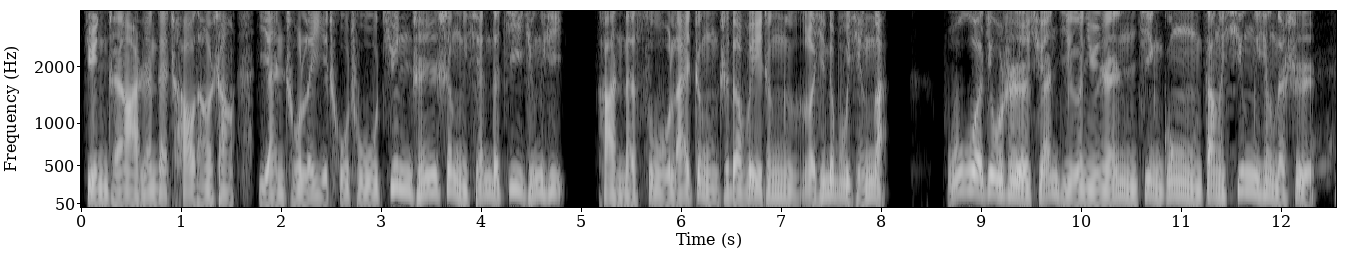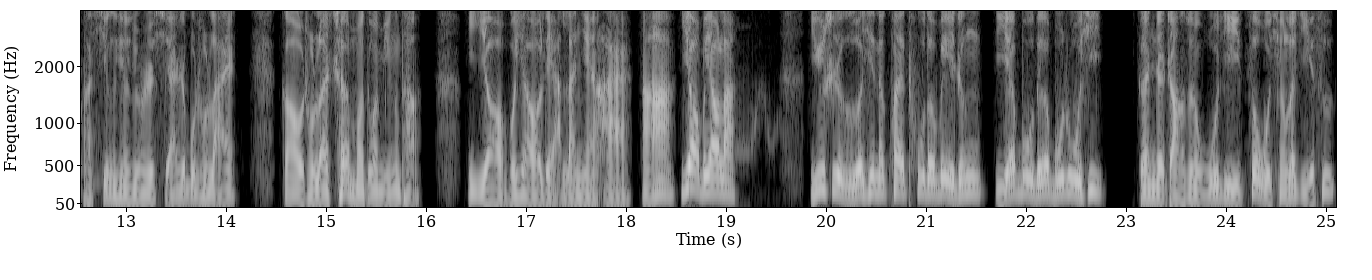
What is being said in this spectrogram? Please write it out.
君臣二人在朝堂上演出了一出出君臣圣贤的激情戏。看得素来正直的魏征恶心的不行啊！不过就是选几个女人进宫当星星的事啊，星星就是显示不出来，搞出了这么多名堂，要不要脸了？您还啊？要不要了？于是恶心的快吐的魏征也不得不入戏，跟着长孙无忌奏请了几次。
